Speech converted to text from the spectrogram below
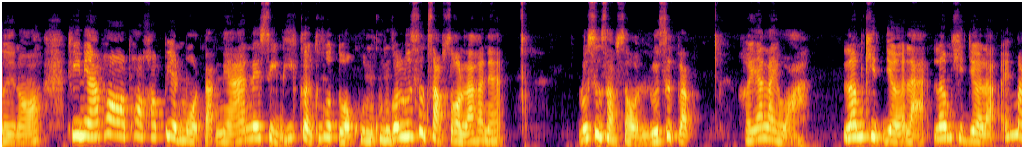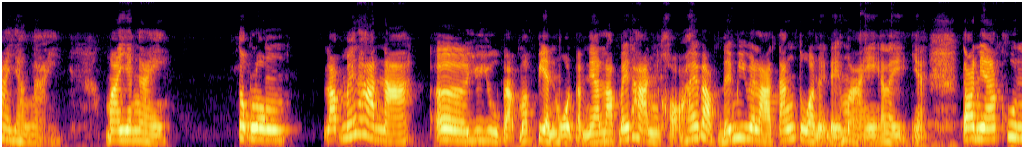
เลยเนาะทีเนี้ยพอพอเขาเปลี่ยนโหมดแบบเนี้ยในสิ่งที่เกิดขึ้นกับตัวคุณ คุณก็รู้สึกสับสนแล้วคะเนี่ยรู้สึกสับสนรู้สึกแบบเฮ้ยอะไรวะเริ่มคิดเยอะแล้วเริ่มคิดเยอะแล้วเอ้ยมายังไง มายังไง ตกลงรับไม่ทันนะ เออ อยู่ๆ แบบมาเปลี่ยนโหมดแบบนี้รับไม่ทัน ขอให้แบบได้มีเวลาตั้งตัวหน่อยได้ไหมอะไรอย่างเงี้ย ตอนนี้คุณ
